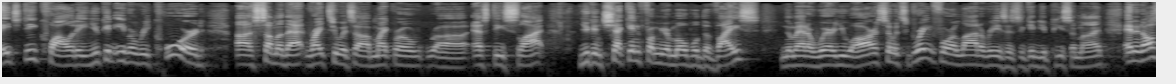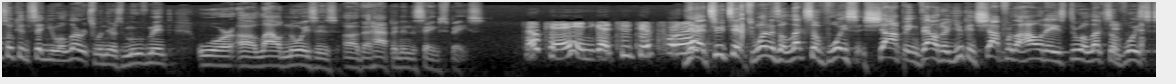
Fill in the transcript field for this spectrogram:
HD quality. You can even record uh, some of that right to its uh, micro uh, SD slot. You can check in from your mobile device no matter where you are. So it's great for a lot of reasons to give you peace of mind. And it also can send you alerts when there's movement or uh, loud noises uh, that happen in the same space. Okay, and you got two tips for us? Yeah, two tips. One is Alexa Voice Shopping. Valder, you can shop for the holidays through Alexa Voice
